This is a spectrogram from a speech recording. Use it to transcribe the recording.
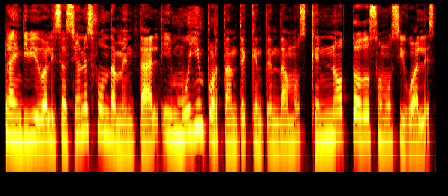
la individualización es fundamental y muy importante que entendamos que no todos somos iguales,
